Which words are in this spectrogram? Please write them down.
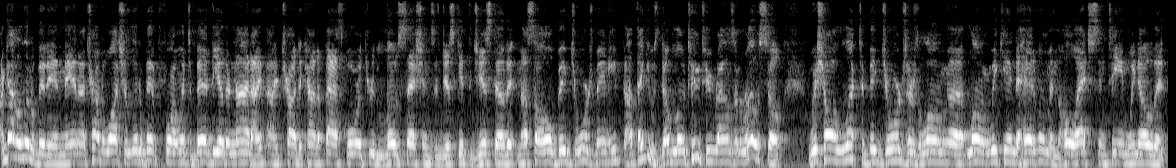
I got a little bit in, man. I tried to watch a little bit before I went to bed the other night. I, I tried to kind of fast forward through the low sessions and just get the gist of it. And I saw old Big George, man. He, I think he was 002 two rounds in a row. So wish all luck to Big George. There's a long, uh, long weekend ahead of him, and the whole Atchison team. We know that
